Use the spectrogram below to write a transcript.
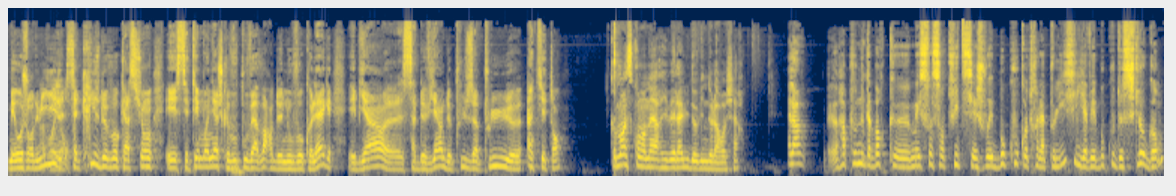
Mais aujourd'hui, cette crise de vocation et ces témoignages que vous pouvez avoir de nouveaux collègues, eh bien, ça devient de plus en plus euh, inquiétant. Comment est-ce qu'on en est arrivé là, Ludovine de la Recherche Alors, euh, Rappelons-nous d'abord que mai 68 s'est joué beaucoup contre la police. Il y avait beaucoup de slogans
